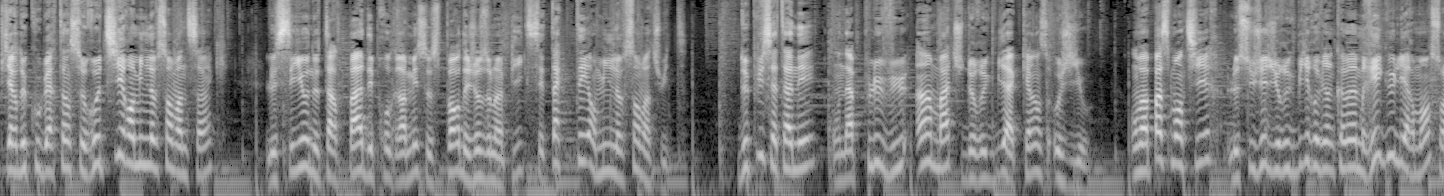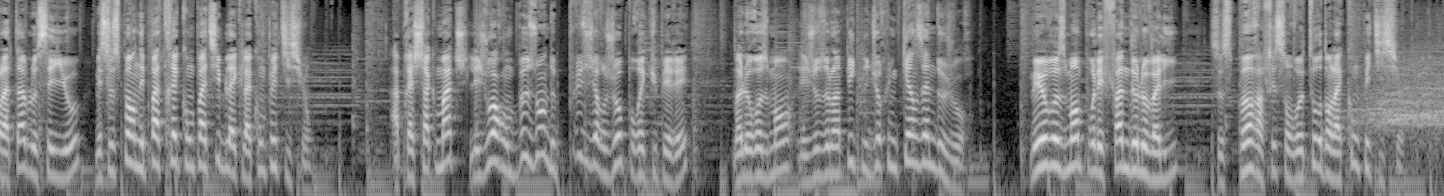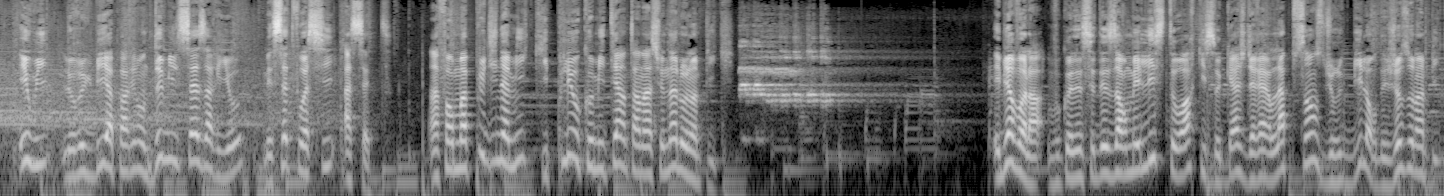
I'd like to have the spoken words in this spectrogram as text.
Pierre de Coubertin se retire en 1925 le CIO ne tarde pas à déprogrammer ce sport des Jeux Olympiques, c'est acté en 1928. Depuis cette année, on n'a plus vu un match de rugby à 15 au JO. On va pas se mentir, le sujet du rugby revient quand même régulièrement sur la table au CIO, mais ce sport n'est pas très compatible avec la compétition. Après chaque match, les joueurs ont besoin de plusieurs jours pour récupérer. Malheureusement, les Jeux Olympiques ne durent qu'une quinzaine de jours. Mais heureusement pour les fans de l'Ovalie, ce sport a fait son retour dans la compétition. Et oui, le rugby apparaît en 2016 à Rio, mais cette fois-ci à 7. Un format plus dynamique qui plaît au comité international olympique. Et bien voilà, vous connaissez désormais l'histoire qui se cache derrière l'absence du rugby lors des Jeux Olympiques.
